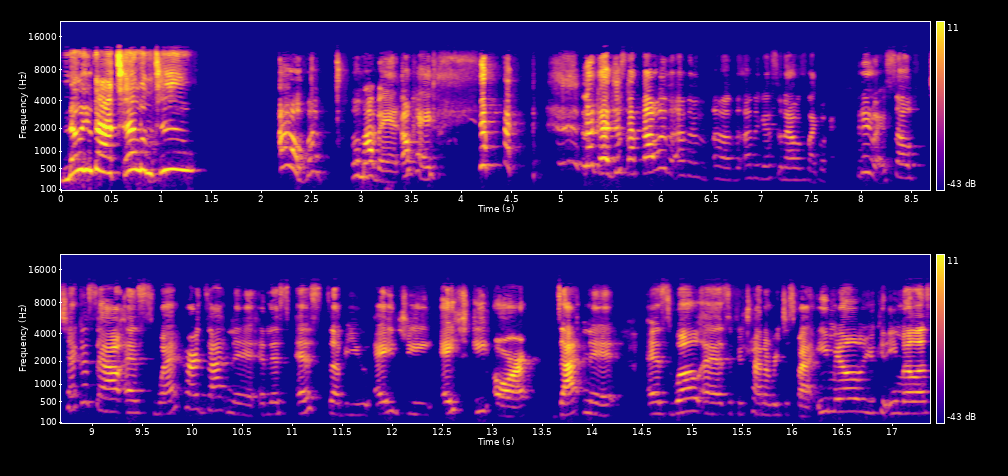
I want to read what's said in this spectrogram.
No you gotta tell them too. Oh my, oh, my bad. Okay Look, I just I thought with the other uh, the other guest, and I was like, okay. But anyway, so check us out at swagher.net, and that's S W A G H E R dot net, as well as if you're trying to reach us by email, you can email us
